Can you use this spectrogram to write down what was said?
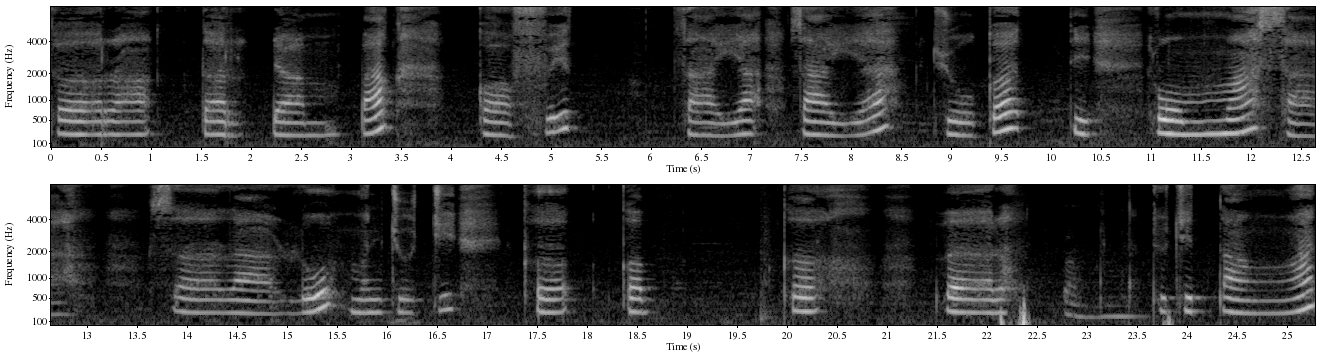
ter terdampak COVID. Saya saya juga di rumah selalu mencuci ke ke ke ber cuci tangan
